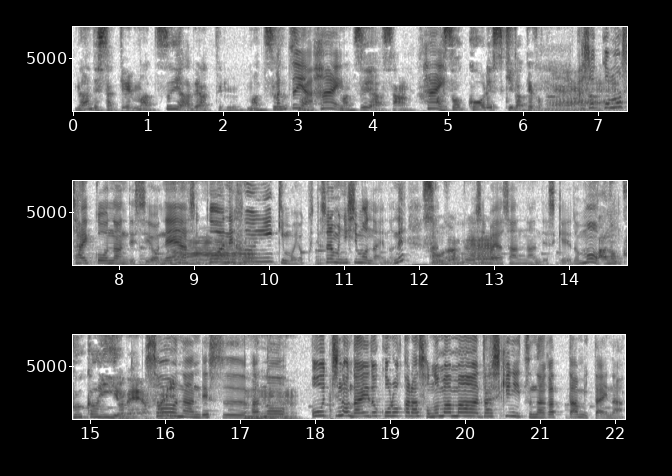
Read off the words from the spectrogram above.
何でしたっけ？松屋で合ってる？松？松屋まはい。松屋さん、はい。あそこ俺好きだけどね。あそこも最高なんですよね。あそこはね雰囲気も良くて、それも西門内のね、そうだね。お蕎麦屋さんなんですけれども、あの空間いいよねやっぱり。そうなんです。うん。あのお家の台所からそのまま座敷につながったみたいな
